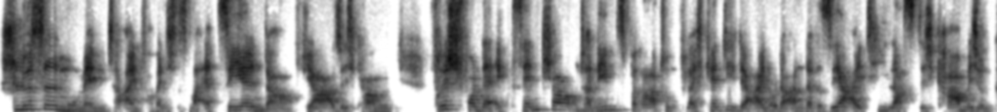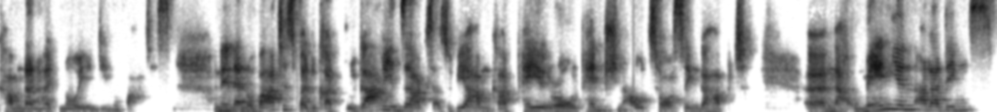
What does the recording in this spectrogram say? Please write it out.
Schlüsselmomente einfach, wenn ich das mal erzählen darf. Ja, also ich kam frisch von der Accenture Unternehmensberatung, vielleicht kennt die der ein oder andere, sehr IT-lastig kam ich und kam dann halt neu in die Novartis. Und in der Novartis, weil du gerade Bulgarien sagst, also wir haben gerade Payroll, Pension Outsourcing gehabt, äh, nach Rumänien allerdings.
